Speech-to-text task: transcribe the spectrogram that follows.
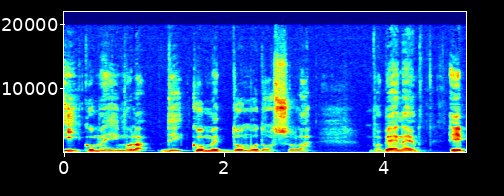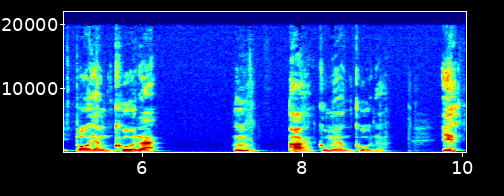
I come Imola, D come Domodossola. Va bene? E poi ancora mm, A come Ancona. E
